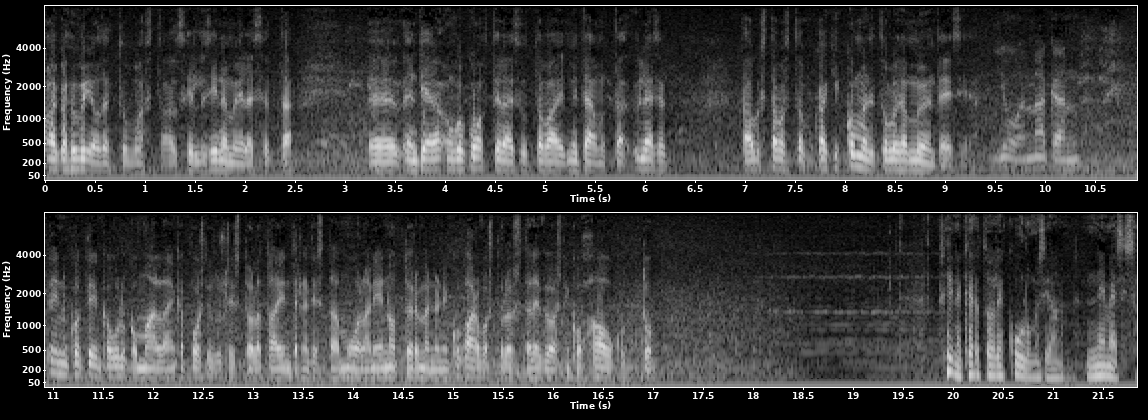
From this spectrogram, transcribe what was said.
aika hyvin otettu vastaan siinä mielessä, että en tiedä onko kohtelaisuutta vai mitä, mutta yleensä tai oikeastaan vasta kaikki kommentit ollut ihan myönteisiä. Joo, en mäkään en kotienka ulkomailla enkä postituslistoilla tai internetissä tai muualla, niin en ole törmännyt niin arvostelua, jos sitä levyä olisi niin haukuttu. Siinä kertoili kuulumisiaan Nemesis.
